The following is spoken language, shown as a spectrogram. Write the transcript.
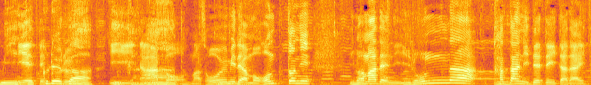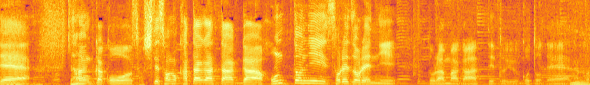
見見えてくればいいななと。と。まあ、そういう意味ではもう本当に今までにいろんな方に出ていただいて、なんかこうそしてその方々が本当にそれぞれにドラマがあってということで、なんか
